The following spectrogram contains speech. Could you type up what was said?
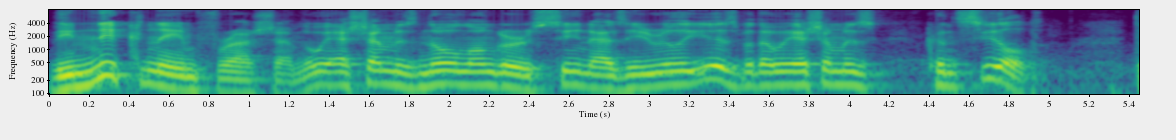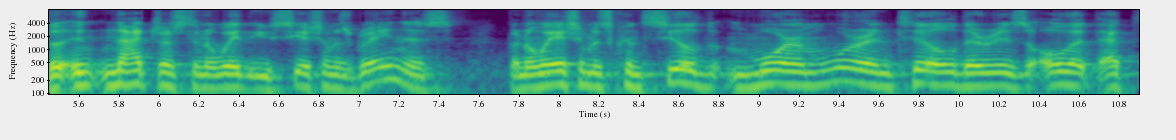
the nickname for Hashem. The way Hashem is no longer seen as He really is, but the way Hashem is concealed. The, not just in a way that you see Hashem's greatness, but in a way Hashem is concealed more and more until there is all that that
